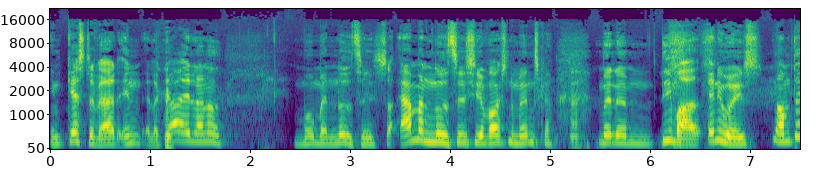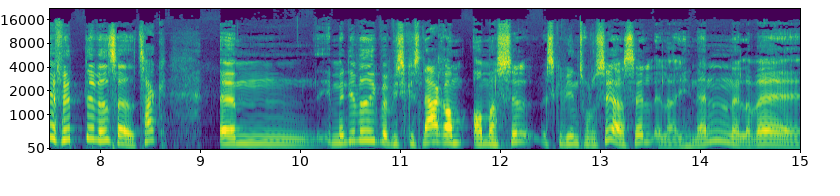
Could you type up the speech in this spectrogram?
en gæstevært ind, eller gøre et eller andet, må man nødt til. Så er man nødt til, siger voksne mennesker. Ja. Men øhm, lige meget. Anyways. Nå, men det er fedt. Det er vedtaget. Tak. Øhm, men jeg ved ikke, hvad vi skal snakke om om os selv. Skal vi introducere os selv, eller i hinanden, eller hvad?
